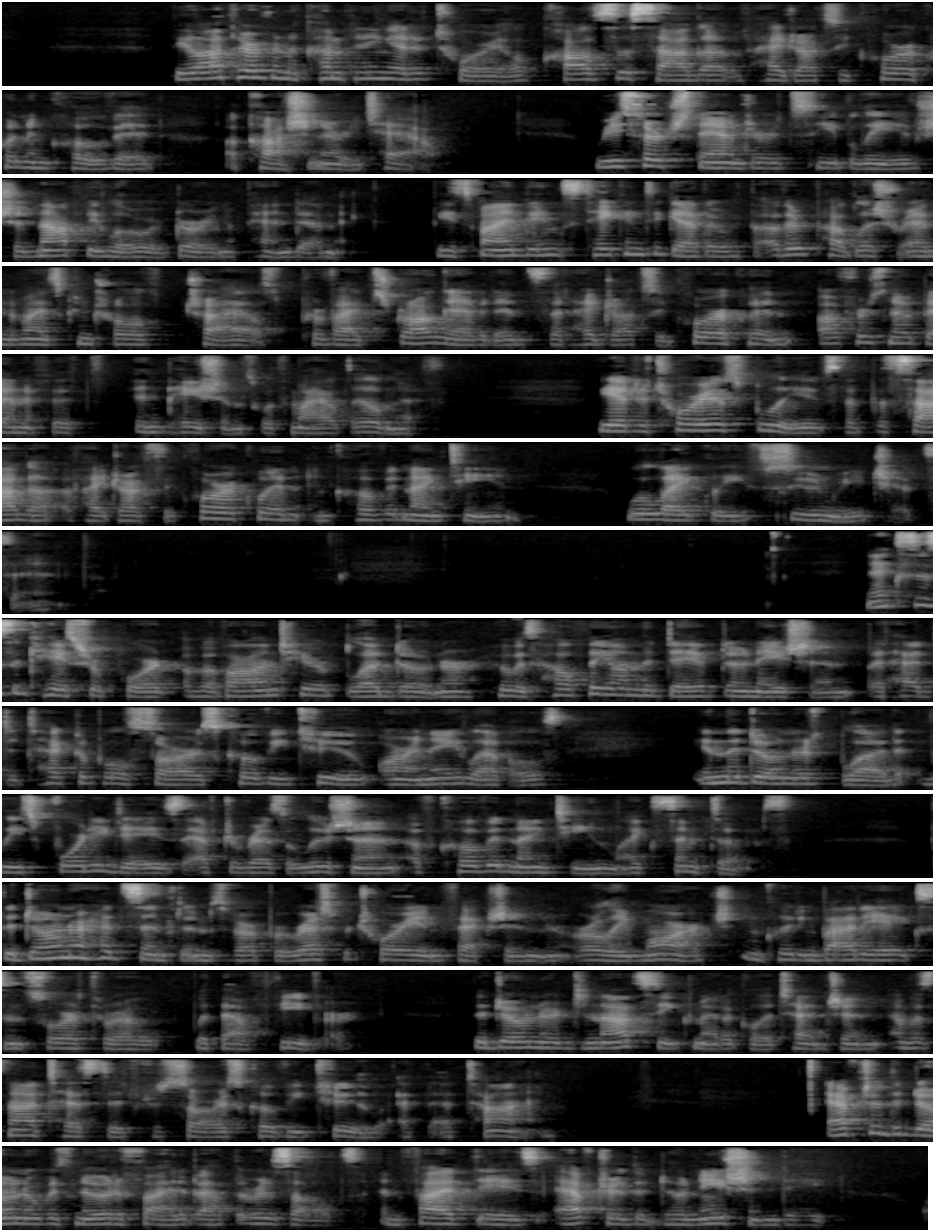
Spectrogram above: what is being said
The author of an accompanying editorial calls the saga of hydroxychloroquine and COVID a cautionary tale. Research standards, he believes, should not be lowered during a pandemic. These findings, taken together with other published randomized controlled trials, provide strong evidence that hydroxychloroquine offers no benefits in patients with mild illness. The editorialist believes that the saga of hydroxychloroquine and COVID 19 will likely soon reach its end. Next is a case report of a volunteer blood donor who was healthy on the day of donation but had detectable SARS CoV 2 RNA levels in the donor's blood at least 40 days after resolution of COVID 19 like symptoms. The donor had symptoms of upper respiratory infection in early March, including body aches and sore throat without fever. The donor did not seek medical attention and was not tested for SARS CoV 2 at that time. After the donor was notified about the results and five days after the donation date,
